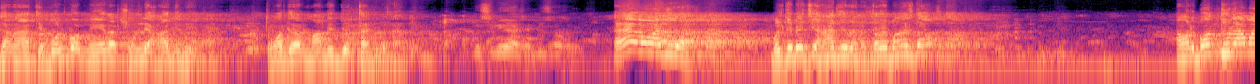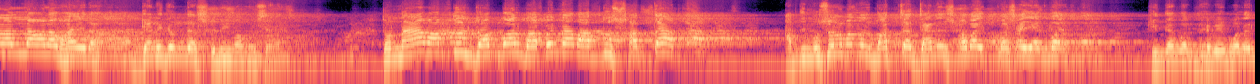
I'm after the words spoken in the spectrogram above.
জানা আছে। বলব মেয়েরা শুনলে হাসবে। তোমাদের আর মানিজ্য থাকবে না। হ্যাঁ বাবাজিরা। বলছে বেশি হাসবে না। তবে বাঁশ দাও। আমার বন্ধুরা, আমার আল্লাহওয়ালা ভাইরা জ্ঞানীজনদের শুধুই মানুষের। তো নাম আব্দুল জব্বার, বাপের নাম আব্দুল সত্তার আপনি মুসলমানের বাচ্চা, জানে সবাই কষাই একবার। কিন্তু একবার ভেবে বলেন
